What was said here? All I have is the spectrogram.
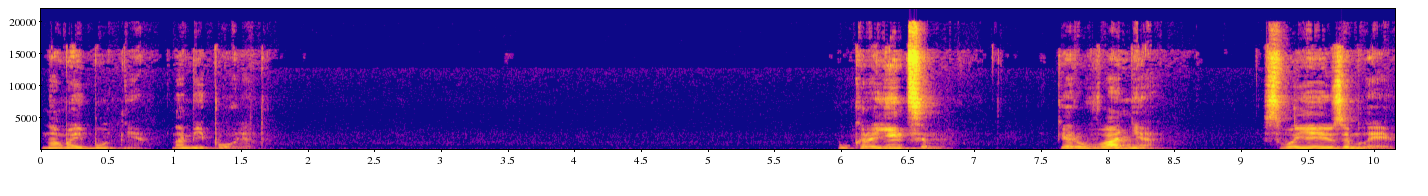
на майбутнє, на мій погляд, українцям керування своєю землею.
